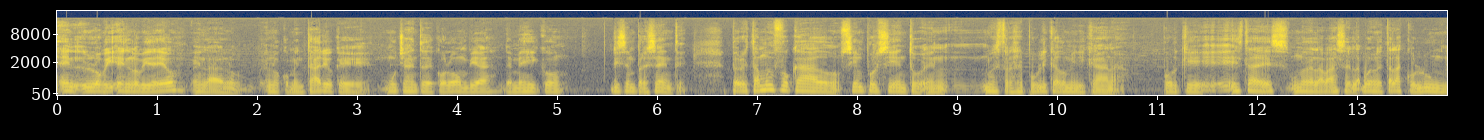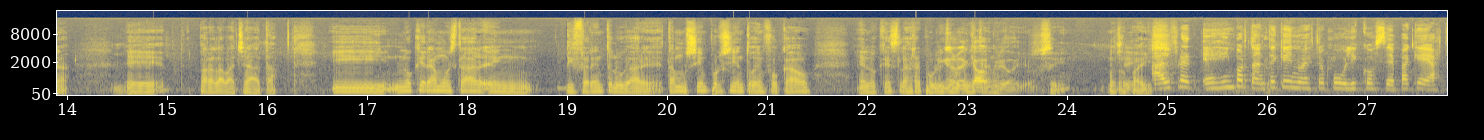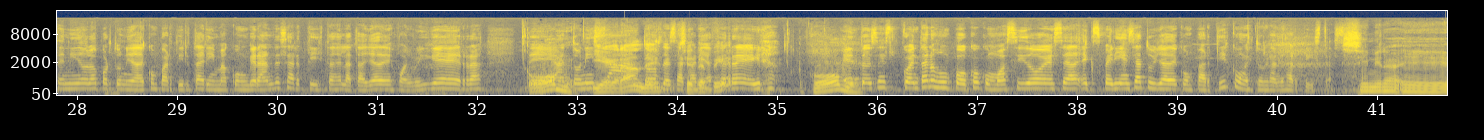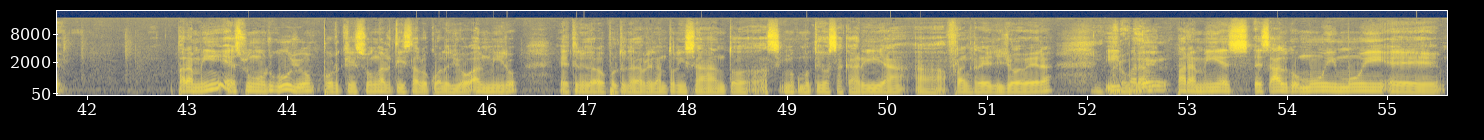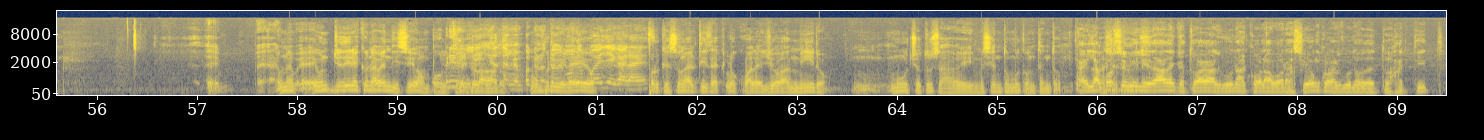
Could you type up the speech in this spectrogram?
en, lo, vi- en los videos, en, la- lo- en los comentarios que mucha gente de Colombia, de México, dicen presente, pero estamos enfocados 100% en nuestra República Dominicana, porque esta es una de las bases, bueno, está la columna eh, para la bachata, y no queramos estar en diferentes lugares, estamos 100% enfocados en lo que es la República En el mercado Dominicana. criollo. Sí. nuestro Sí. país. Alfred, es importante que nuestro público sepa que has tenido la oportunidad de compartir tarima con grandes artistas de la talla de Juan Luis Guerra, de ¿Cómo? Anthony Santos, grande, de Zacarías. Ferreira. ¿Cómo? Entonces, cuéntanos un poco cómo ha sido esa experiencia tuya de compartir con estos grandes artistas. Sí, mira, eh, para mí es un orgullo porque son artistas a los cuales yo admiro. He tenido la oportunidad de abrir a Anthony Santos, así como te digo, Zacarías, a Frank Reyes, Joe Vera. Y para, bien. para mí es, es algo muy, muy... eh, eh, una- eh, un- yo diría que una bendición porque privilegio también, porque un no todo el mundo privilegio, puede llegar a eso. porque son artistas los cuales yo admiro mucho tú sabes y me siento muy contento Hay la posibilidad de que tú hagas alguna colaboración con alguno de estos artistas.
